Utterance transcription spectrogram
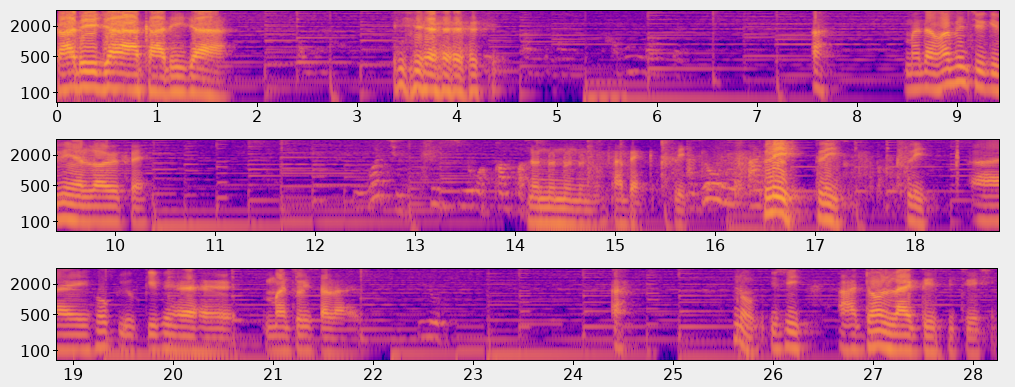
Khadija, Khadija. Yes. Ah, madam, haven't you given her lorry fare? What you a pampas? No, no, no, no, no. I beg, please. I Please, please, please. I hope you've given her her monthly salary. No. Ah, no, you see, I don't like this situation.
